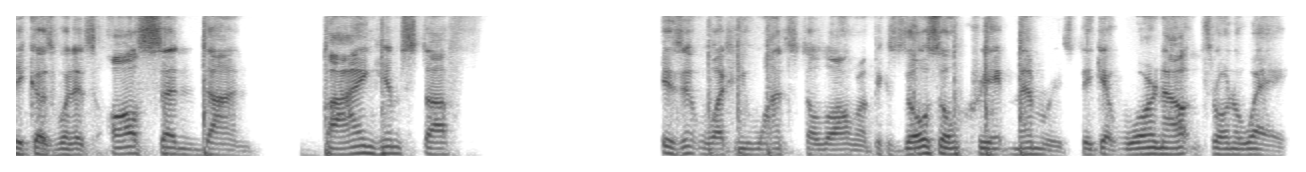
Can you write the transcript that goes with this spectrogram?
Because when it's all said and done, buying him stuff isn't what he wants in the long run because those don't create memories. They get worn out and thrown away.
